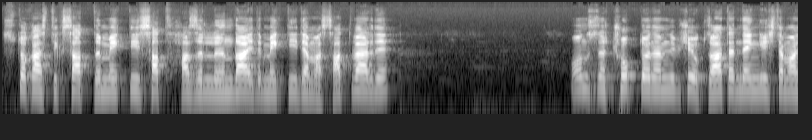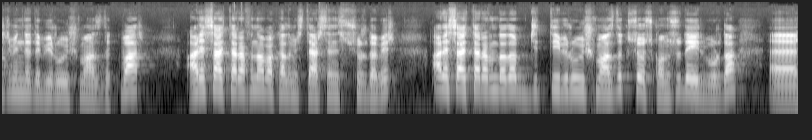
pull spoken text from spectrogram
Stokastik sattı. MACD sat hazırlığındaydı. MACD deme sat verdi. Onun dışında çok da önemli bir şey yok. Zaten denge işlem hacminde de bir uyuşmazlık var. RSI tarafına bakalım isterseniz şurada bir. RSI tarafında da ciddi bir uyuşmazlık söz konusu değil burada. Ee,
